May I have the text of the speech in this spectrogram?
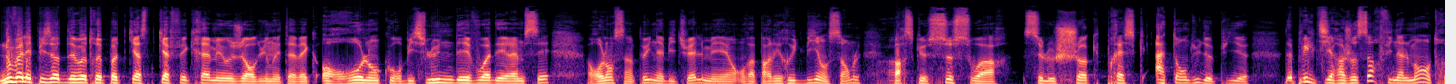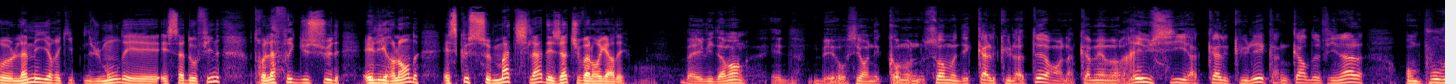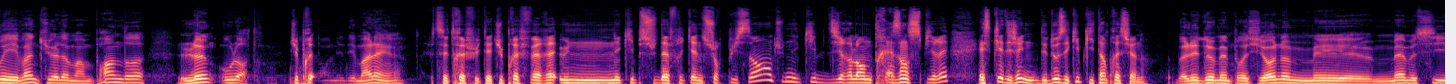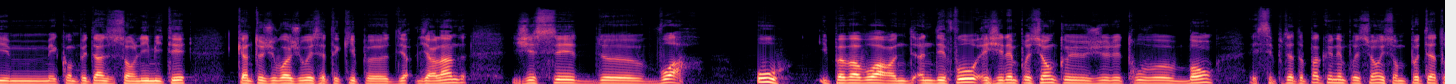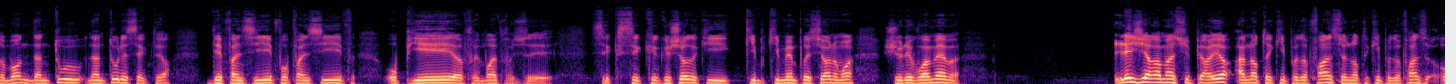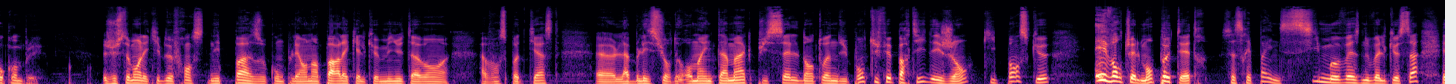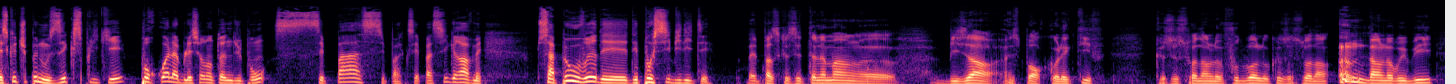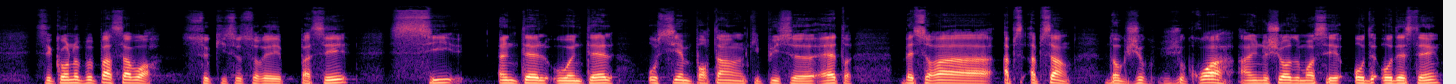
Nouvel épisode de votre podcast Café Crème et aujourd'hui on est avec Roland Courbis, l'une des voix des RMC. Roland c'est un peu inhabituel mais on va parler rugby ensemble parce que ce soir c'est le choc presque attendu depuis, euh, depuis le tirage au sort finalement entre la meilleure équipe du monde et, et sa dauphine, entre l'Afrique du Sud et l'Irlande. Est-ce que ce match-là déjà tu vas le regarder? Ben évidemment, et, mais aussi on est comme nous sommes des calculateurs, on a quand même réussi à calculer qu'en quart de finale, on pouvait éventuellement prendre l'un ou l'autre. Tu pré- On est des malins. Hein. C'est très futé. Tu préférais une équipe sud-africaine surpuissante, une équipe d'Irlande très inspirée Est-ce qu'il y a déjà une des deux équipes qui t'impressionnent? Ben, les deux m'impressionnent, mais même si mes compétences sont limitées, quand je vois jouer cette équipe euh, d'Ir- d'Irlande, j'essaie de voir où ils peuvent avoir un, un défaut et j'ai l'impression que je les trouve bons. Et c'est peut-être pas qu'une impression, ils sont peut-être bons dans, tout, dans tous les secteurs, défensif, offensif, au pied, enfin bref, c'est quelque chose qui, qui, qui m'impressionne. Moi, je les vois même légèrement supérieurs à notre équipe de France, notre équipe de France au complet. Justement, l'équipe de France n'est pas au complet. On en parlait quelques minutes avant, euh, avant ce podcast. Euh, la blessure de Romain Tamac, puis celle d'Antoine Dupont. Tu fais partie des gens qui pensent que, éventuellement, peut-être, ça serait pas une si mauvaise nouvelle que ça. Est-ce que tu peux nous expliquer pourquoi la blessure d'Antoine Dupont, c'est pas, c'est pas c'est pas si grave, mais ça peut ouvrir des, des possibilités? Ben parce que c'est tellement euh, bizarre un sport collectif, que ce soit dans le football ou que ce soit dans, dans le rugby, c'est qu'on ne peut pas savoir ce qui se serait passé si un tel ou un tel, aussi important qu'il puisse être, ben sera abs- absent. Donc je, crois à une chose, moi c'est au, au destin.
